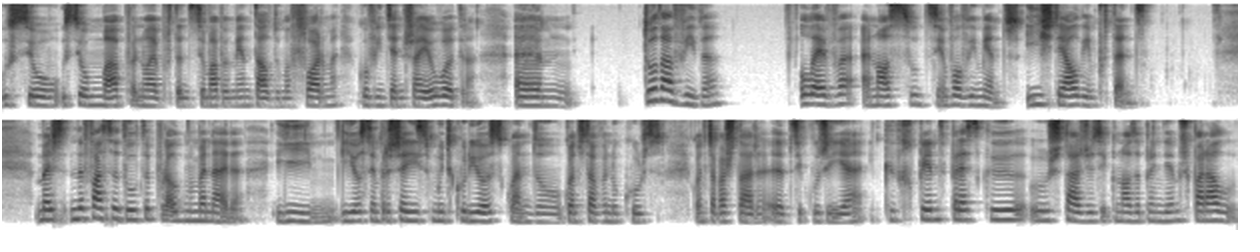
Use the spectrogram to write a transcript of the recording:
o, seu, o seu mapa, não é? Portanto, o seu mapa mental de uma forma, com 20 anos já é outra. Um, toda a vida leva a nosso desenvolvimento e isto é algo importante. Mas na fase adulta, por alguma maneira, e, e, eu sempre achei isso muito curioso quando, quando estava no curso, quando estava a estudar a psicologia, que de repente parece que os estágios e que nós aprendemos param,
